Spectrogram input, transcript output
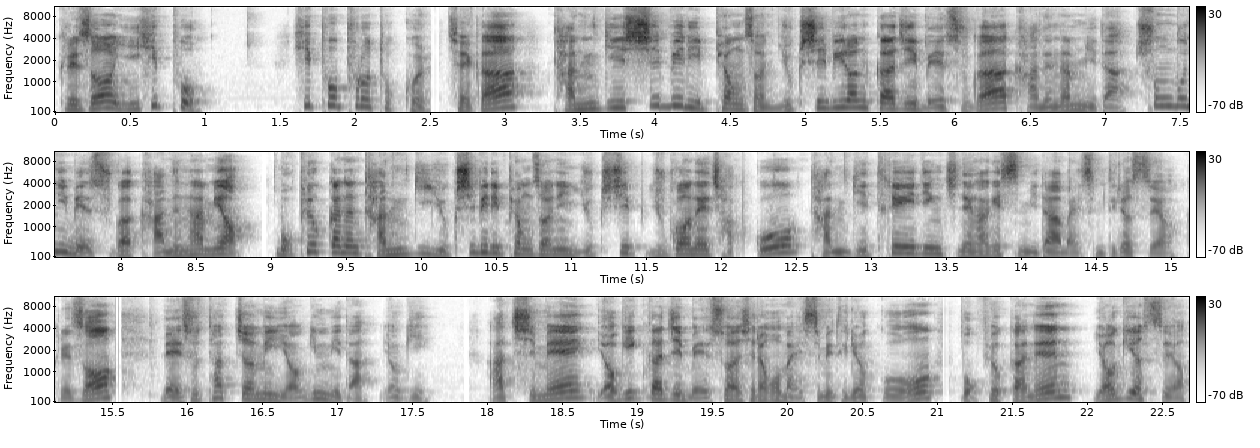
그래서 이 히포 히포 프로토콜 제가 단기 10일 이평선 61원까지 매수가 가능합니다. 충분히 매수가 가능하며 목표가는 단기 60일 이평선인 66원에 잡고 단기 트레이딩 진행하겠습니다. 말씀드렸어요. 그래서 매수 타점이 여기입니다. 여기. 아침에 여기까지 매수하시라고 말씀을 드렸고 목표가는 여기였어요.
